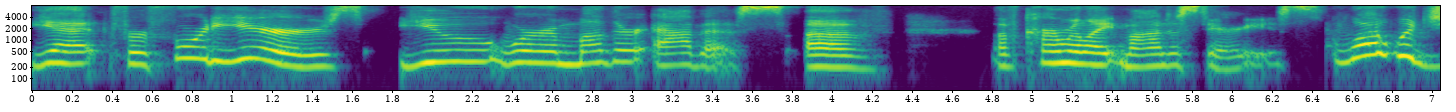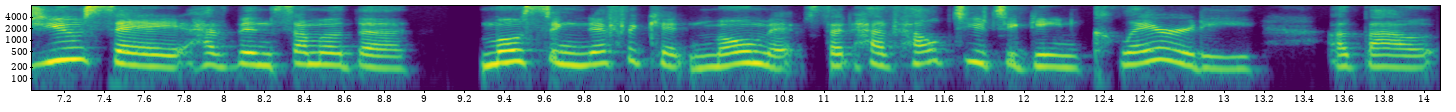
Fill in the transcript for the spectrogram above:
Yet, for 40 years, you were a mother abbess of, of Carmelite monasteries. What would you say have been some of the most significant moments that have helped you to gain clarity about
